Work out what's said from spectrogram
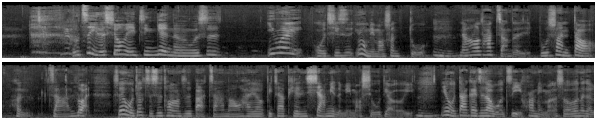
我自己的修眉经验呢，我是。因为我其实因为我眉毛算多，嗯，然后它长得不算到很杂乱，所以我就只是通常只是把杂毛还有比较偏下面的眉毛修掉而已。嗯，因为我大概知道我自己画眉毛的时候那个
